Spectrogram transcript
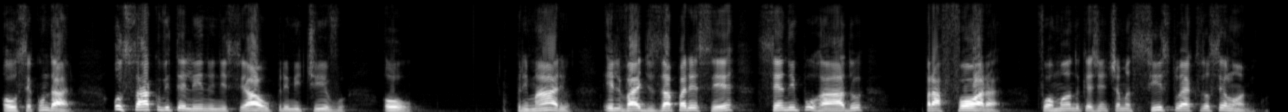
ou secundário. O saco vitelino inicial, primitivo ou primário, ele vai desaparecer sendo empurrado para fora, formando o que a gente chama cisto exocelômico.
